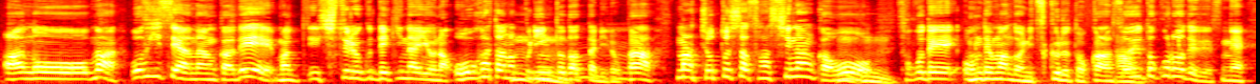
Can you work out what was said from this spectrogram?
あのーまあ、オフィスやなんかで、まあ、出力できないような大型のプリントだったりとか、まあ、ちょっとした冊子なんかをうんうん。そこでオンデマンドに作るとか、そういうところでですね、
